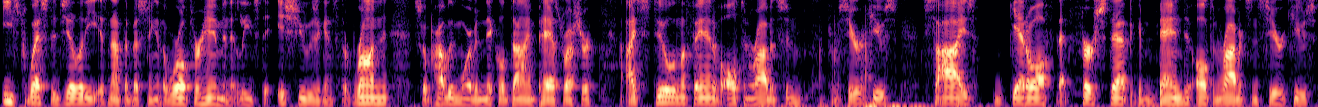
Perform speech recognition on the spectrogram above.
east west agility is not the best thing in the world for him, and it leads to issues against the run. So, probably more of a nickel dime pass rusher. I still am a fan of Alton Robinson from Syracuse. Size, get off that first step. You can bend. Alton Robinson, Syracuse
